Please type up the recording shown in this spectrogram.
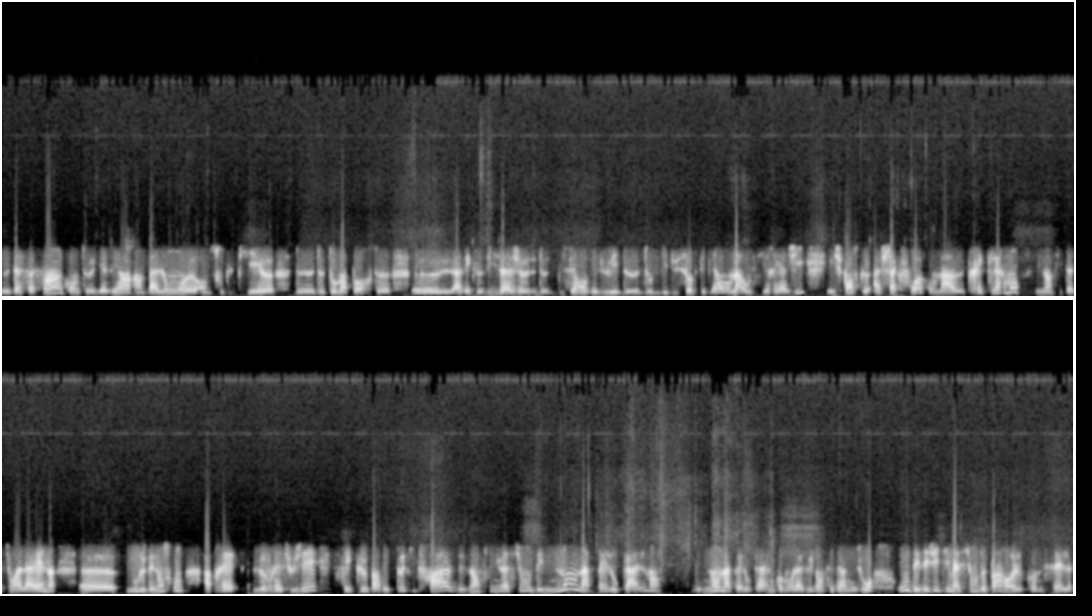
d'assassin, quand il y avait un, ballon en dessous du pied de, Thomas Porte avec le visage de différents élus et d'Olivier Dussopt, eh bien, on a aussi réagi. Et je pense qu'à chaque fois qu'on on a euh, très clairement une incitation à la haine, euh, nous le dénoncerons. Après, le vrai sujet, c'est que par des petites phrases, des insinuations, des non-appels au calme, des non-appels au calme, comme on l'a vu dans ces derniers jours, ou des légitimations de paroles comme celle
